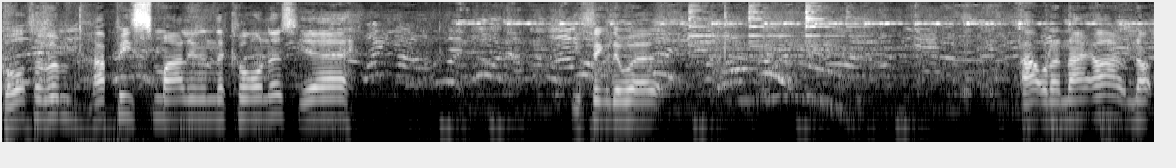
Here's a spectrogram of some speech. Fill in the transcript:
Both of them happy, smiling in the corners. Yeah, You think they were out on a night out, not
